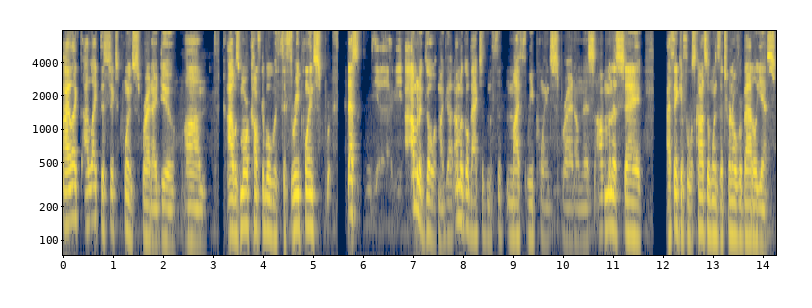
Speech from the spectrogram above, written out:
I like I like the six point spread. I do. Um, I was more comfortable with the three points. That's I'm gonna go with my gut. I'm gonna go back to the, my three point spread on this. I'm gonna say, I think if Wisconsin wins the turnover battle, yes,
